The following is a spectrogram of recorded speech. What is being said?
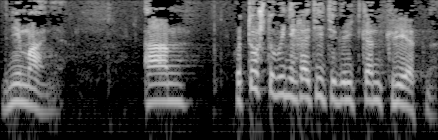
внимания. А вот то, что вы не хотите говорить конкретно,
